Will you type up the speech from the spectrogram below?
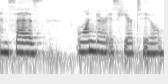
and says, Wonder is here too.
